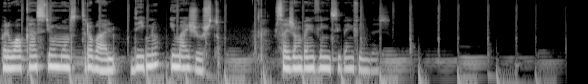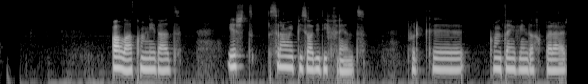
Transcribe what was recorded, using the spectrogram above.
para o alcance de um mundo de trabalho digno e mais justo. Sejam bem-vindos e bem-vindas. Olá, comunidade. Este será um episódio diferente, porque, como têm vindo a reparar,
